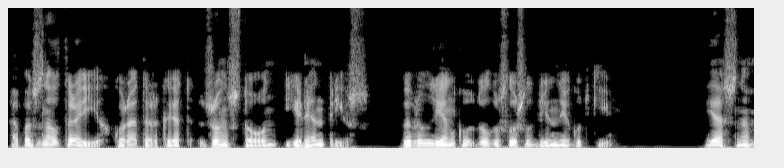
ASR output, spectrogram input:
Опознал троих. Куратор Кэт, Джон Стоун, Елен Ривз. Выбрал Ленку, долго слушал длинные гудки. Ясно.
